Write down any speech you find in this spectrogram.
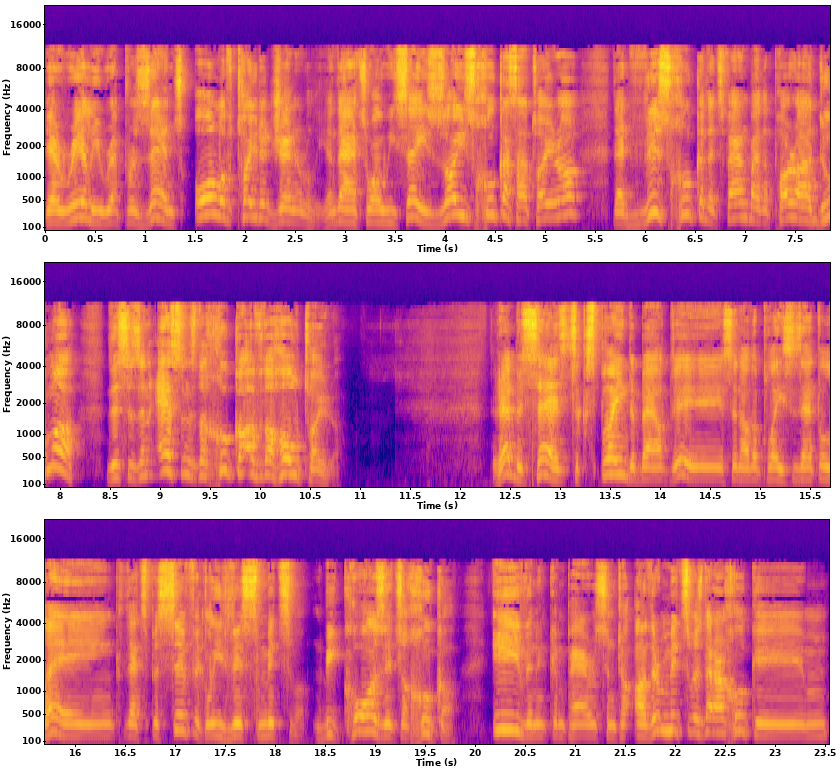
that really represents all of Torah generally. And that's why we say, Zois chukas ha that this chukah that's found by the Paraduma, this is in essence the chukah of the whole Torah. The Rebbe says it's explained about this in other places at length that specifically this mitzvah, because it's a chukah, even in comparison to other mitzvahs that are chukim,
